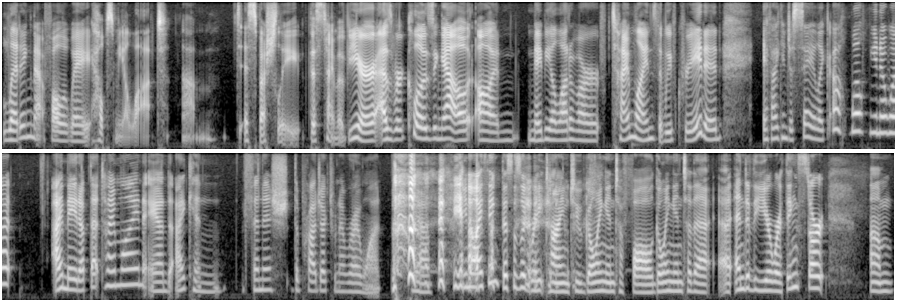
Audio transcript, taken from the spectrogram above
letting that fall away helps me a lot. Um, especially this time of year as we're closing out on maybe a lot of our timelines that we've created if i can just say like oh well you know what I made up that timeline and I can finish the project whenever I want. yeah. You know, I think this is a great time to going into fall, going into the uh, end of the year where things start. Um,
